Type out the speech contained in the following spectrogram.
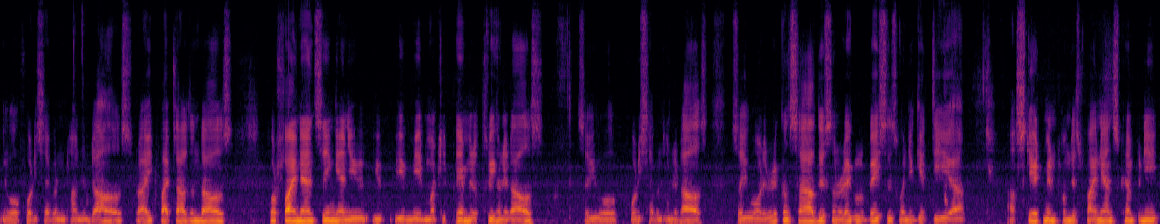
you owe $4,700 right? $5,000 for financing and you, you, you made monthly payment of $300 so you owe $4,700 so you want to reconcile this on a regular basis when you get the uh, uh, statement from this finance company.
